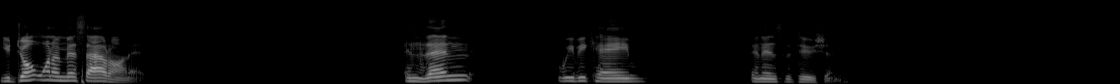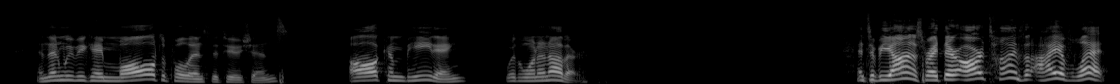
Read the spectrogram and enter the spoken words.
You don't want to miss out on it. And then we became an institution. And then we became multiple institutions, all competing with one another. And to be honest, right, there are times that I have let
